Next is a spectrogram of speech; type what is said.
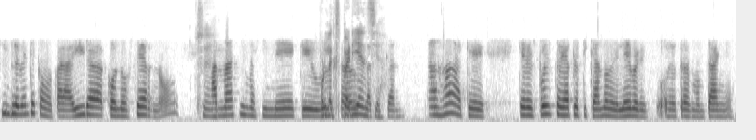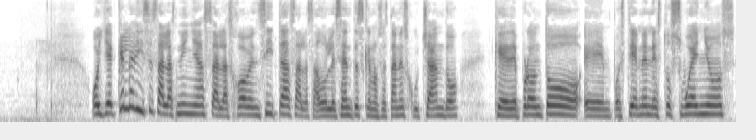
simplemente como para ir a conocer, ¿no? Jamás imaginé que... Por la experiencia. Ajá, que, que después estaría platicando del Everest o de otras montañas. Oye, ¿qué le dices a las niñas, a las jovencitas, a las adolescentes que nos están escuchando, que de pronto eh, pues tienen estos sueños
